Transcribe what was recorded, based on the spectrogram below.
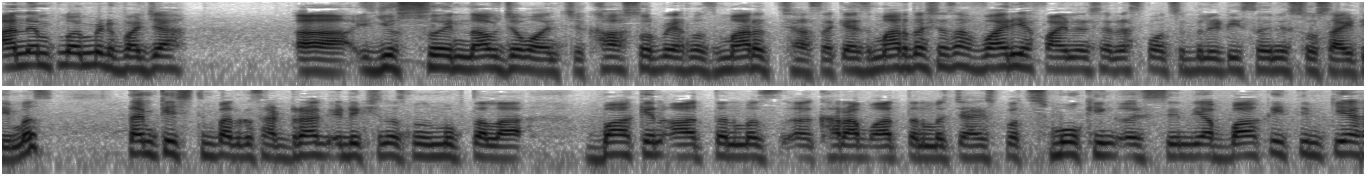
अनएम्प्लॉयमेंट वजह सो नौजवान खास तौर पे मर्द क्या मर्दस फाइनेंशियल रेस्पॉन्सिबिलिटी सैनिस सोसाइटी मज तम तम पे ड्रग एडिक्शनस मज मुबतला। बाकिन आदतन मज खराब आदतन मज चाहे पे स्मोकिंग या बाकी तम कह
